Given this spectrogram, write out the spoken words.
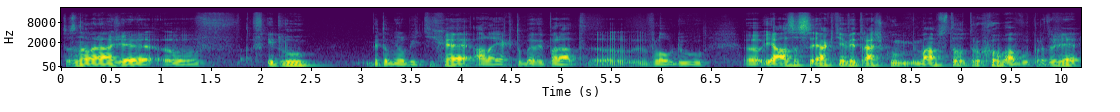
To znamená, že uh, v, v idlu by to mělo být tiché, ale jak to bude vypadat uh, v loadu, já zase, já k těm větráčkům mám z toho trochu obavu, protože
